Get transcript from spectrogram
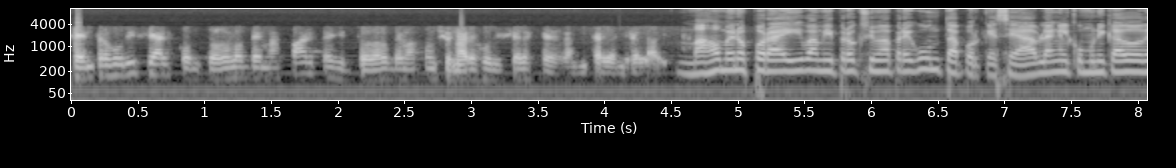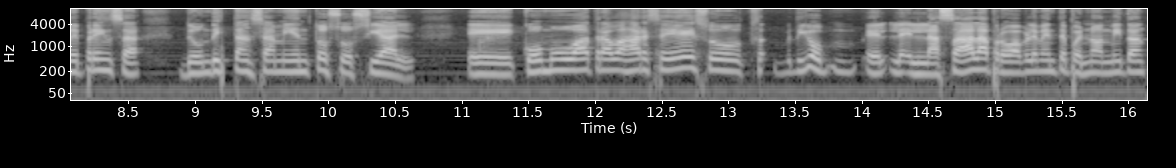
centro judicial con todos los demás partes y todos los demás funcionarios judiciales que la la vida. Más o menos por ahí va mi próxima pregunta, porque se habla en el comunicado de prensa de un distanciamiento social Eh, ¿Cómo va a trabajarse eso? Digo, en la sala probablemente pues no admitan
